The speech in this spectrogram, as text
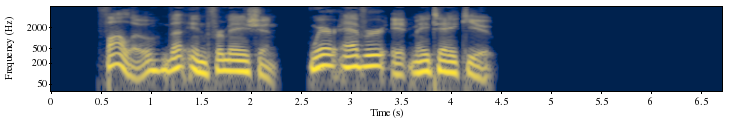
Follow the information, wherever it may take you.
